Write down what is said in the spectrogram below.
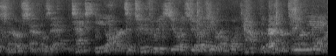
Medical Center of San Jose. Text ER to 23000 or tap the banner to learn more.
